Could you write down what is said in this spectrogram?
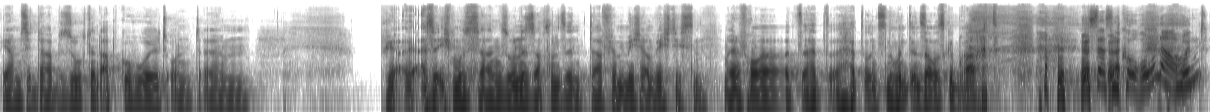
Wir haben sie da besucht und abgeholt und ähm, Ja, also ich muss sagen, so eine Sachen sind da für mich am wichtigsten. Meine Frau hat, hat, hat uns einen Hund ins Haus gebracht. Ist das ein Corona-Hund?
